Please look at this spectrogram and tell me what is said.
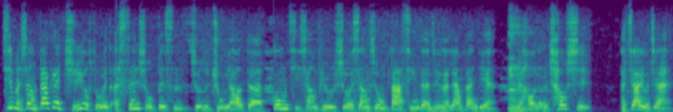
基本上大概只有所谓的 essential business，就是主要的供给商，譬如说像这种大型的这个量饭店，然后那个超市、啊加油站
